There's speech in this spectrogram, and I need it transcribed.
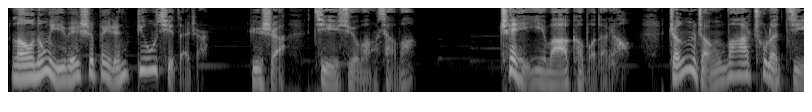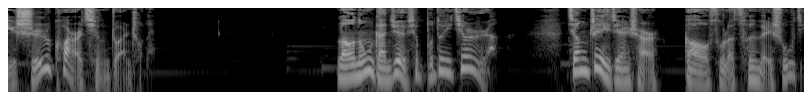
老农以为是被人丢弃在这儿，于是啊，继续往下挖。这一挖可不得了，整整挖出了几十块青砖出来。老农感觉有些不对劲儿啊，将这件事儿告诉了村委书记。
